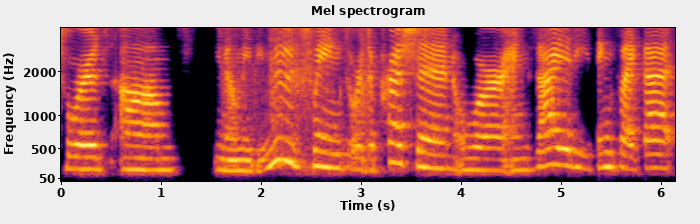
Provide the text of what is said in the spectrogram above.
towards, um, you know, maybe mood swings or depression or anxiety, things like that,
